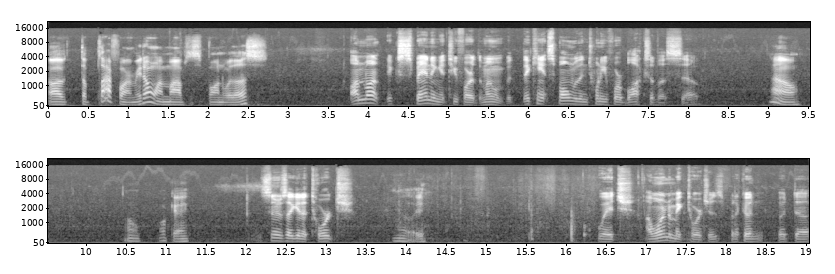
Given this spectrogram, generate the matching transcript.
Uh, the platform. We don't want mobs to spawn with us. I'm not expanding it too far at the moment, but they can't spawn within 24 blocks of us, so Oh. Oh, okay. as soon as I get a torch, Really? which I wanted to make torches, but I couldn't, but uh,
